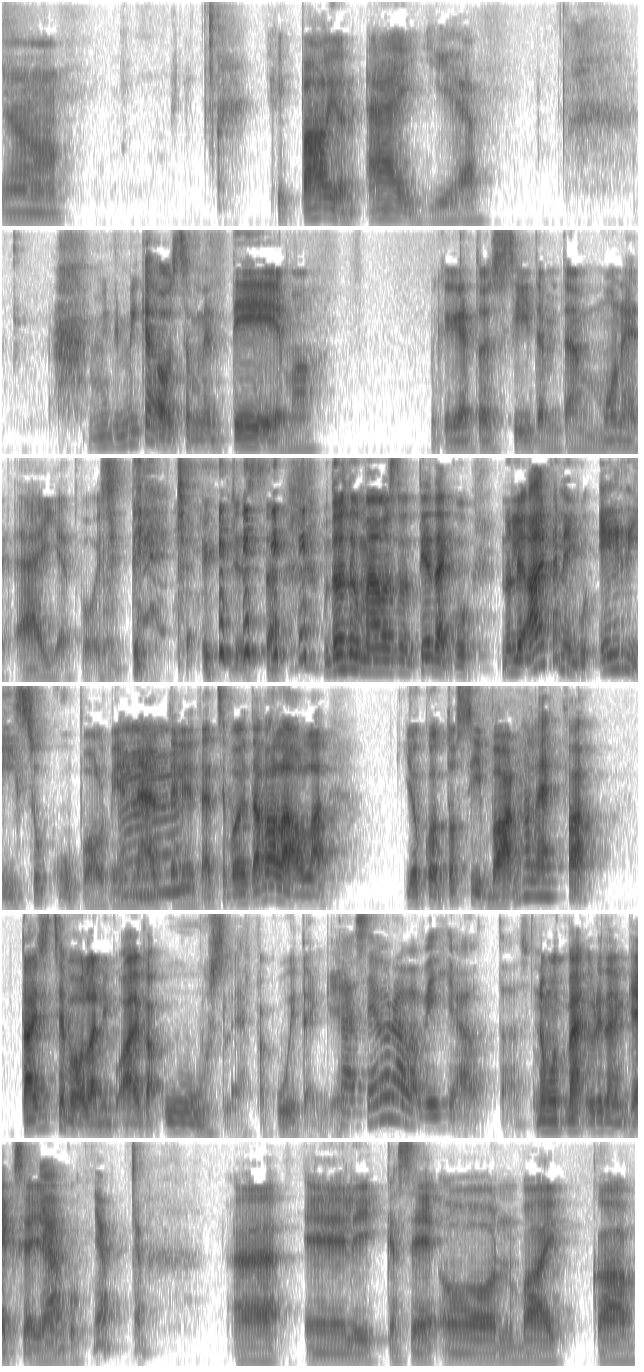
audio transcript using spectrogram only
Joo. Eli paljon äijiä. Mikä olisi semmoinen teema, mikä kertoisi siitä, mitä monet äijät voisi tehdä yhdessä. Mutta toista kun mä olisin tietää, kun ne oli aika niinku eri sukupolvien mm. näyttelijöitä, että se voi tavallaan olla joko tosi vanha leffa, tai sitten se voi olla niinku aika uusi leffa kuitenkin. Tämä seuraava vihje auttaa sinua. No mutta mä yritän keksiä Joo, jonkun. joo, joo. Äh, eli se on vaikka...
